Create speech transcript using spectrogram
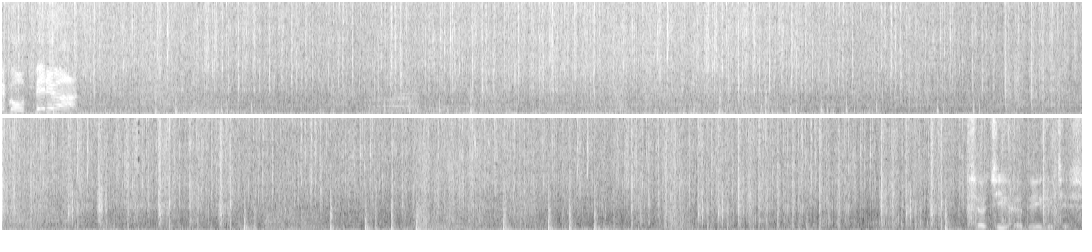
Атаку, вперед! Все тихо, двигайтесь.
